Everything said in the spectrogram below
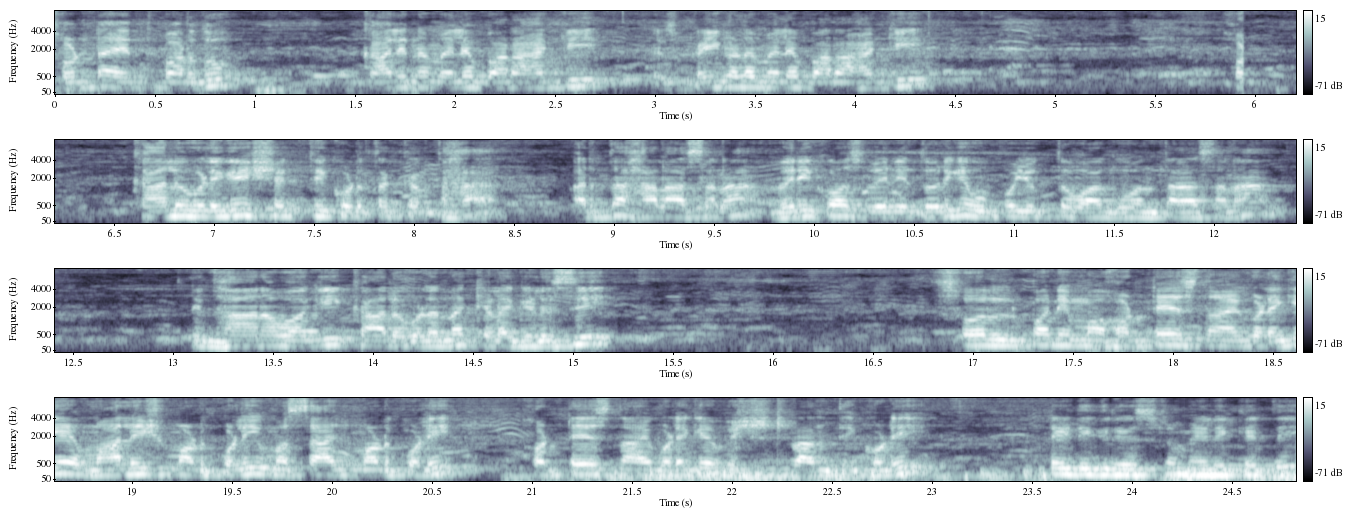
ಸೊಂಟ ಎತ್ತಬಾರ್ದು, ಕಾಲಿನ ಮೇಲೆ ಭಾರ ಹಾಕಿ, ಕೈಗಳ ಮೇಲೆ ಭಾರ ಹಾಕಿ ಕಾಲುಗಳಿಗೆ ಶಕ್ತಿ ಕೊಡ್ತಕ್ಕಂತಹ ಅರ್ಧ ಹಲಾಸನ ವೆರಿಕಾಸ್ ವೆನಿತೋರಿಗೆ ಉಪಯುಕ್ತವಾಗುವಂಥ ಆಸನ. ನಿಧಾನವಾಗಿ ಕಾಲುಗಳನ್ನು ಕೆಳಗಿಳಿಸಿ, ಸ್ವಲ್ಪ ನಿಮ್ಮ ಹೊಟ್ಟೆ ಸ್ನಾಯುಗಳಿಗೆ ಮಾಲಿಷ್ ಮಾಡ್ಕೊಳ್ಳಿ, ಮಸಾಜ್ ಮಾಡ್ಕೊಳ್ಳಿ, ಹೊಟ್ಟೆ ಸ್ನಾಯುಗಳಿಗೆ ವಿಶ್ರಾಂತಿ ಕೊಡಿ. ಐ ಡಿಗ್ರಿಯಷ್ಟು ಮೇಲಿಕ್ಕೆತ್ತಿ,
